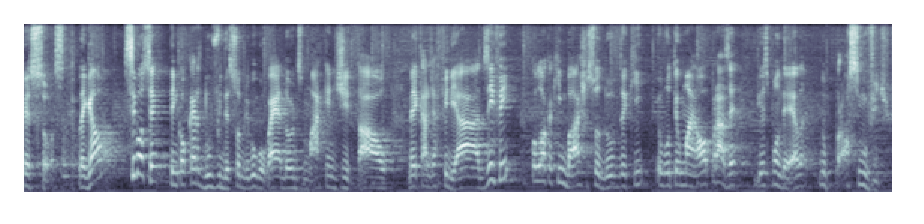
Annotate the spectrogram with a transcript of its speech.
pessoas. Legal? Se você tem qualquer dúvida sobre Google AdWords, marketing digital, mercado de afiliados, enfim, coloca aqui embaixo a sua dúvida que eu vou ter o maior prazer de responder ela no próximo vídeo.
